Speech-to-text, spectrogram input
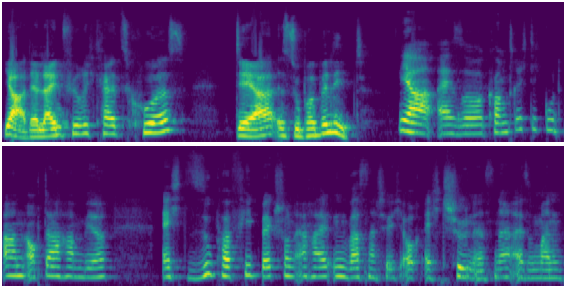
ja, der Leinführigkeitskurs, der ist super beliebt. Ja, also kommt richtig gut an. Auch da haben wir echt super Feedback schon erhalten, was natürlich auch echt schön ist. Ne? Also man,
